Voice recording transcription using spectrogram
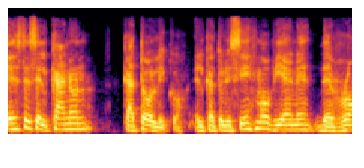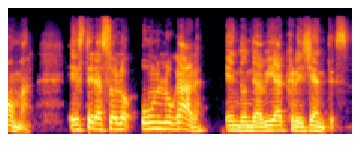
este es el canon católico. El catolicismo viene de Roma este era solo un lugar en donde había creyentes.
